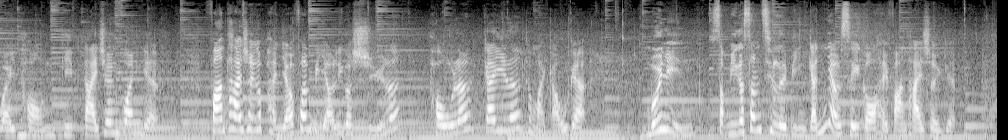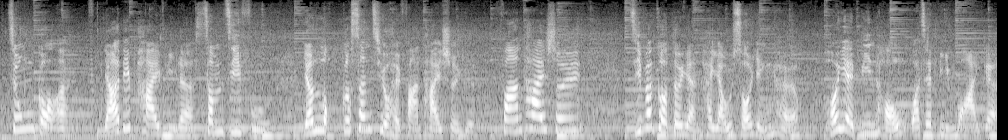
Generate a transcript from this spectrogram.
為唐劫大將軍嘅。犯太歲嘅朋友分別有呢個鼠啦、兔啦、雞啦同埋狗嘅。每年十二個生肖裏邊，僅有四個係犯太歲嘅。中國啊，有一啲派別啊，甚至乎。有六個生肖係犯太歲嘅，犯太歲只不過對人係有所影響，可以係變好或者變壞嘅。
